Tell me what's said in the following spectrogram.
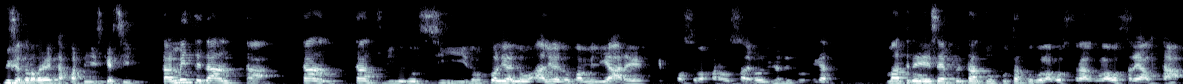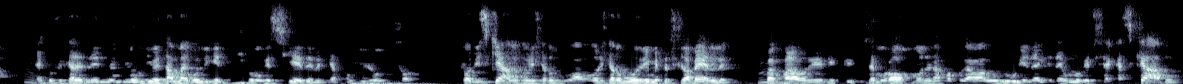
lui ci ha dato veramente, a parte gli scherzi, talmente tanta tanti, tanti di quei consigli, soprattutto a livello, a livello familiare, che può sembrare paradossale, però lui ci ha detto, mantenere sempre tanto un contatto con la vostra, con la vostra realtà. Mm. Ecco, cercare di, di, non diventare mai quelli che dicono che siete, perché appunto io ci ho rischiato, ho rischiato, ho rischiato proprio di rimetterci la pelle. Mm. Poi parlavo di, di Sam Rothman, del rapporto che aveva con lui, ed è, ed è uno che ci è cascato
